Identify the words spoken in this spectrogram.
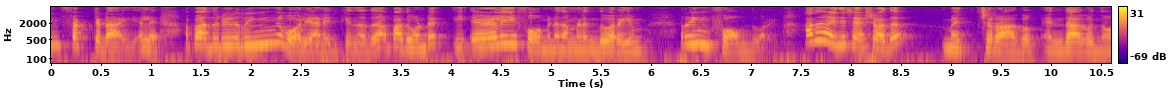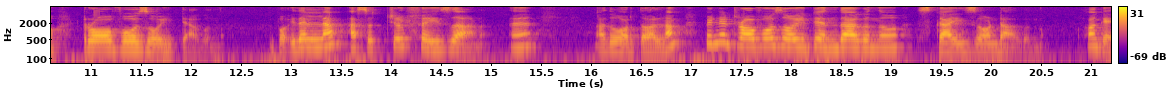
ഇൻഫെക്റ്റഡ് ആയി അല്ലേ? അപ്പോൾ അതൊരു റിങ് പോലെയാണ് ഇരിക്കുന്നത്. അപ്പോൾ അതുകൊണ്ട് ഈ ഏളി ഫോമിനെ നമ്മൾ എന്തു പറയും? റിംഗ് ഫോം എന്ന് പറയും. അത് കഴിഞ്ഞ ശേഷം അത് മെച്ചുറാകും എന്താകുന്നു? ട്രോവോസോയിറ്റ് ആകുന്നു. അപ്പോൾ ഇതെല്ലാം അസച്വൽ ഫേസ് ആണ്. അത് ഓർത്തോളണം പിന്നെ ട്രോഫോസോയിറ്റ് എന്താകുന്നു? സ്കൈസോണ്ട് ആകുന്നു. ഓക്കെ.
